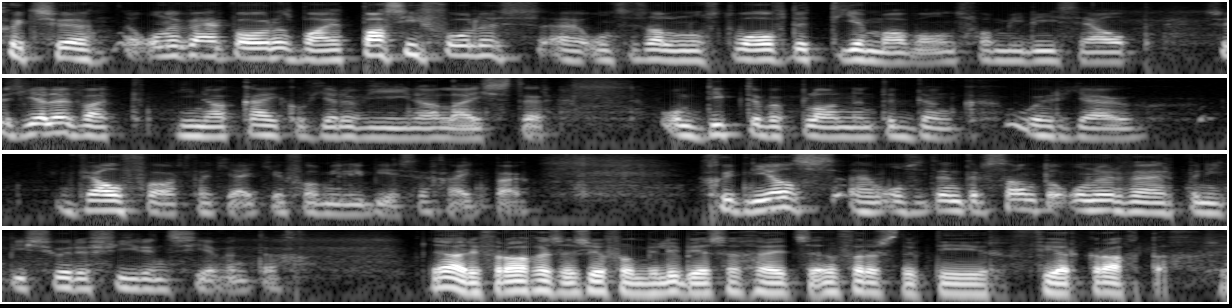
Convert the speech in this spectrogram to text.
Goed, so 'n onderwerp waaroor ons baie passievol is. Uh, ons is al in ons 12de tema waar ons families help, soos julle wat hierna kyk of julle wie hierna luister, om diep te beplan en te dink oor jou welvaart wat jy uit jou familiebesigheid bou. Goed Niels, um, ons het 'n interessante onderwerp in episode 74. Ja, die vraag is is jou familiebesighidsinfrastruktuur veerkragtig? So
